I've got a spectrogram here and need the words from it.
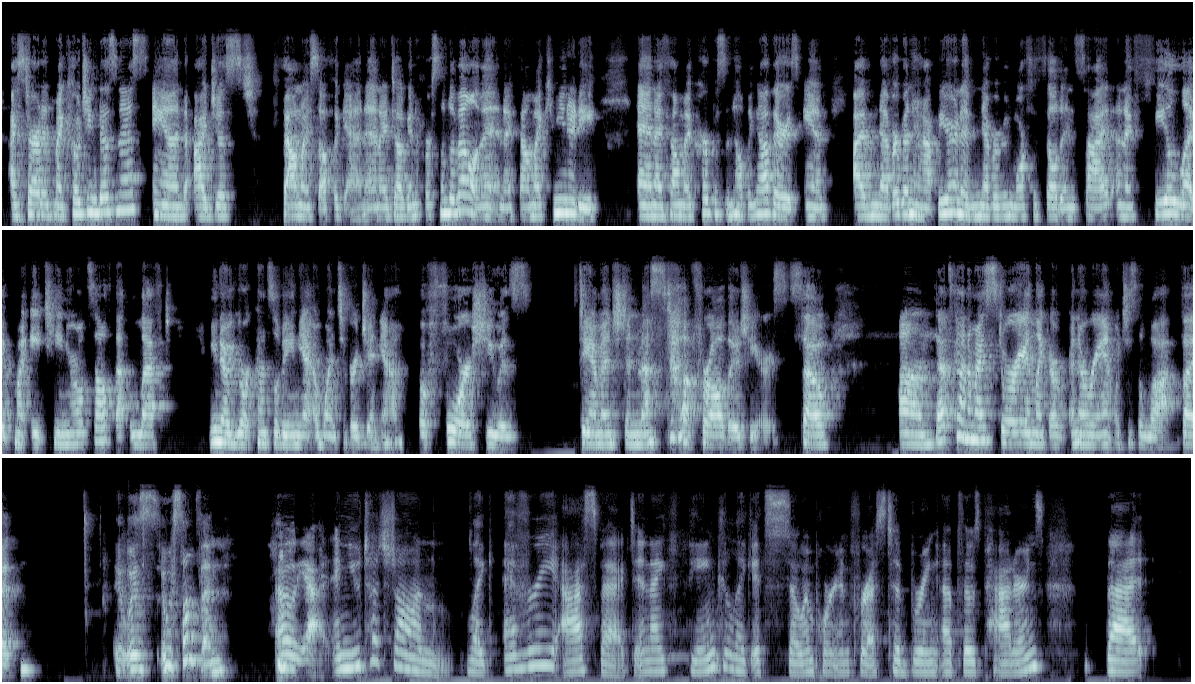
I started my coaching business and I just found myself again and I dug into personal development and I found my community and I found my purpose in helping others and I've never been happier and I've never been more fulfilled inside and I feel like my 18 year old self that left you know York Pennsylvania and went to Virginia before she was damaged and messed up for all those years. So um, that's kind of my story and like a, in a rant which is a lot but it was it was something oh yeah and you touched on like every aspect and i think like it's so important for us to bring up those patterns that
